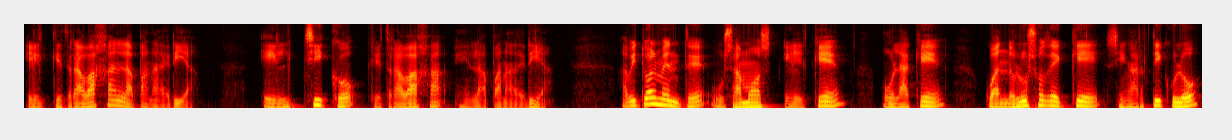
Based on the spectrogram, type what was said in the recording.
el que trabaja en la panadería el chico que trabaja en la panadería. Habitualmente usamos el que o la que cuando el uso de que sin artículo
